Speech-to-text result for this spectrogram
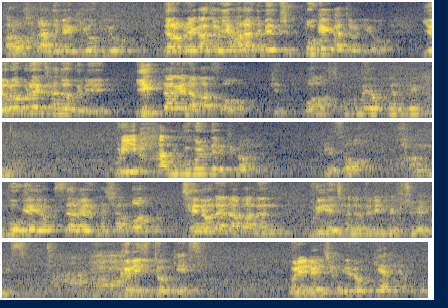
바로 하나님의 기업이요. 여러분의 가정이 하나님의 축복의 가정이요. 여러분의 자녀들이 이 땅에 나가서 빛과 소금의 역할을 감당하는 우리 한국을 대표하는 그래서 광복의 역사를 다시 한번 재현해 나가는 우리의 자녀들이 될 줄 믿습니다. 그리스도께서 우리를 자유롭게 하려고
